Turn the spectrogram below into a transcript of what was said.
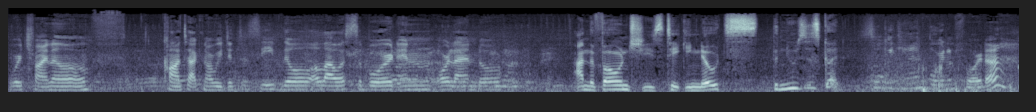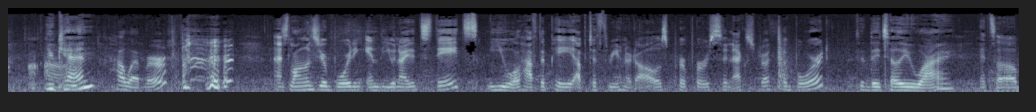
We're trying to contact Norwegian to see if they'll allow us to board in Orlando. On the phone, she's taking notes. The news is good. So we can board in Florida. You can? However, as long as you're boarding in the United States, you will have to pay up to $300 per person extra to board. Did they tell you why? It's a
